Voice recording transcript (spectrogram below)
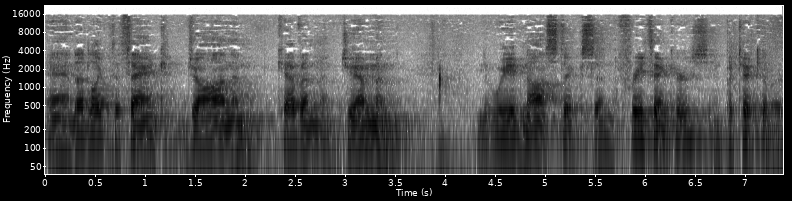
And I'd like to thank John and Kevin and Jim and the We Agnostics and Freethinkers in particular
